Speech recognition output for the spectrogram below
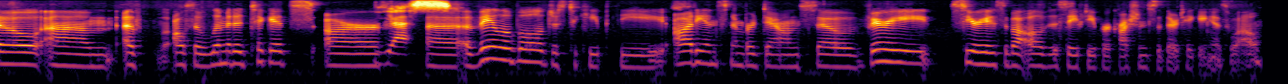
so, um, also limited tickets are yes. uh, available just to keep the audience number down. So, very serious about all of the safety precautions that they're taking as well.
